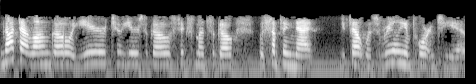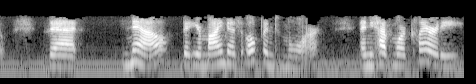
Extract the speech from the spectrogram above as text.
not that long ago, a year, two years ago, six months ago, was something that you felt was really important to you. That now that your mind has opened more and you have more clarity,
